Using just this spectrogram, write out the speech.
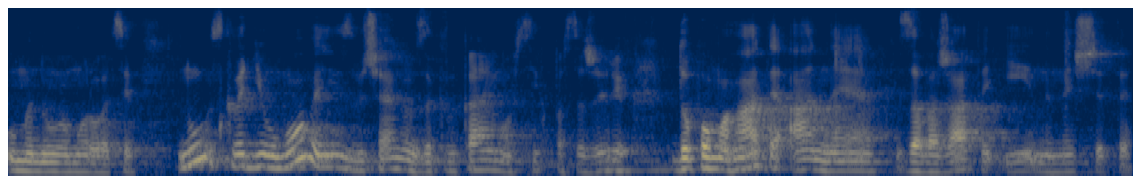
у минулому році. Ну, складні умови, і, звичайно, закликаємо всіх пасажирів допомагати, а не заважати і не нищити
